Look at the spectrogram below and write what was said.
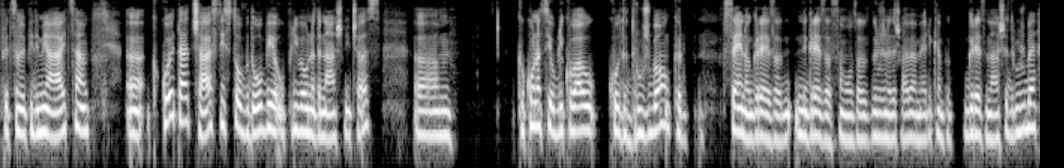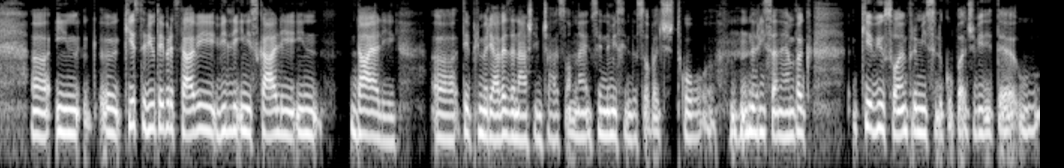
predvsem epidemija jajca. Uh, kako je ta čas, tisto obdobje vplival na današnji čas? Um, kako nas je oblikoval kot družbo, ker vseeno gre za, ne gre za samo za Združene države Amerike, ampak gre za naše družbe. Uh, in uh, kje ste vi v tej predstavi videli in iskali in dajali te primerjave z današnjim časom? Ne? Se ne mislim, da so pač tako narisane, ampak kje vi v svojem premisleku pač vidite v,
